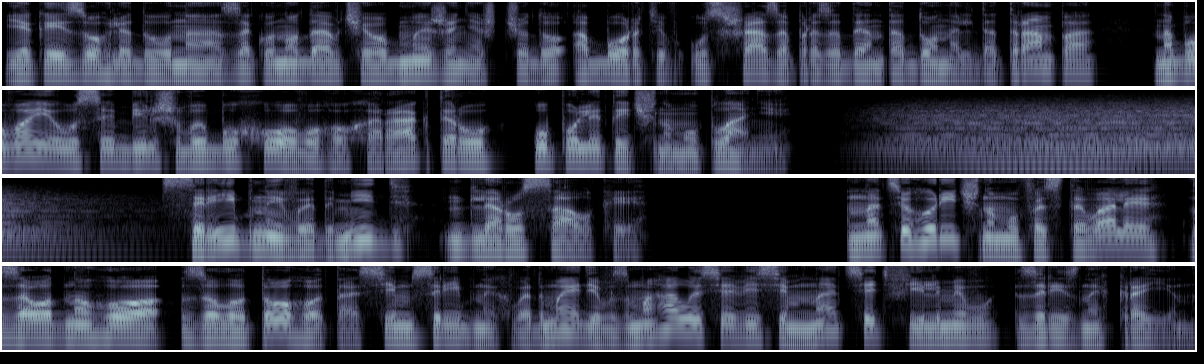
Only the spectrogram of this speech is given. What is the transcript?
який з огляду на законодавче обмеження щодо абортів у США за президента Дональда Трампа набуває усе більш вибухового характеру у політичному плані. Срібний ведмідь для русалки. На цьогорічному фестивалі за одного золотого та сім срібних ведмедів змагалися 18 фільмів з різних країн.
